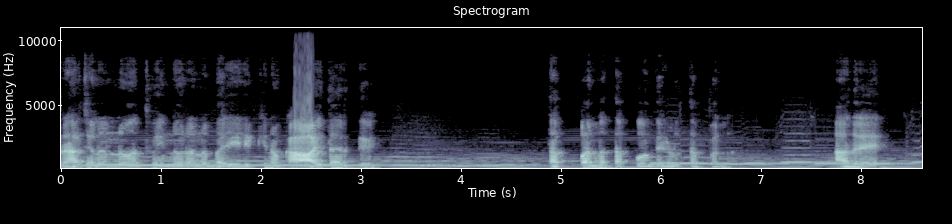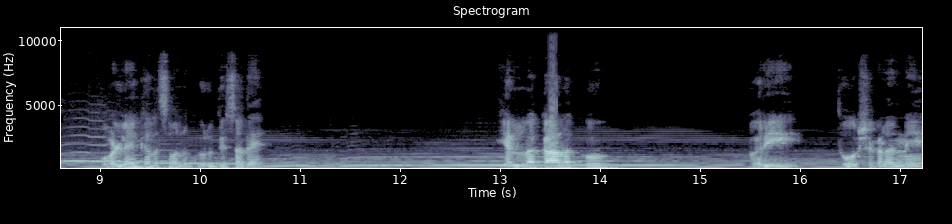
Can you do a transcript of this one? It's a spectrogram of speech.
ರಾಜನನ್ನು ಅಥವಾ ಇನ್ನೋರನ್ನು ಬರೀಲಿಕ್ಕೆ ನಾವು ಕಾಯ್ತಾ ಇರ್ತೇವೆ. ತಪ್ಪನ್ನ ತಪ್ಪು ಅಂತ ಹೇಳೋದು ತಪ್ಪಲ್ಲ. ಆದ್ರೆ ಒಳ್ಳೆ ಕೆಲಸವನ್ನು ಗುರುತಿಸದೆ ಎಲ್ಲ ಕಾಲಕ್ಕೂ ಬರೀ ದೋಷಗಳನ್ನೇ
